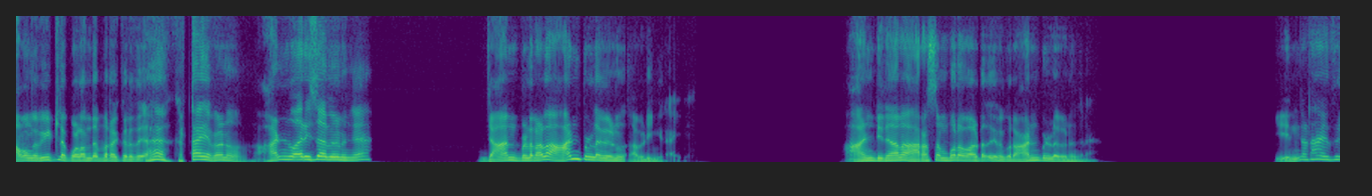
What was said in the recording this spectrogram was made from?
அவங்க வீட்டில் குழந்தை பிறக்கிறது. கட்டாயம் வேணும். ஆண் வாரிசாக வேணுங்க. ஜான் பிள்ளைனாலும் ஆண் பிள்ளை வேணும் அப்படிங்கிறாங்க ஆண்டினாலும் அரசம் போல வாழ்றது எனக்கு ஒரு ஆண் பிள்ளை வேணுங்கிறேன். என்னடா இது?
